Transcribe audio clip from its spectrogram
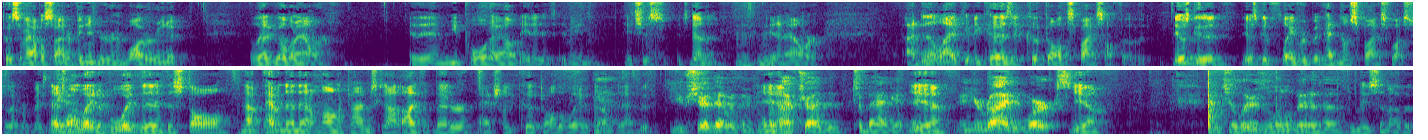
Put some apple cider vinegar and water in it, and let it go an hour. And then when you pull it out, it is. I mean, it's just it's done mm-hmm. in an hour. I didn't like it because it cooked all the spice off of it. It was good. It was good flavor, but it had no spice whatsoever. But that's Yeah. one way to avoid the, the stall. And I haven't done that in a long time just because I like it better actually cooked all the way without Yeah. that. But you've shared that with me before and Yeah. I've tried to, to bag it and, Yeah. and you're right it works yeah, but you lose a little bit of the you lose some of it.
